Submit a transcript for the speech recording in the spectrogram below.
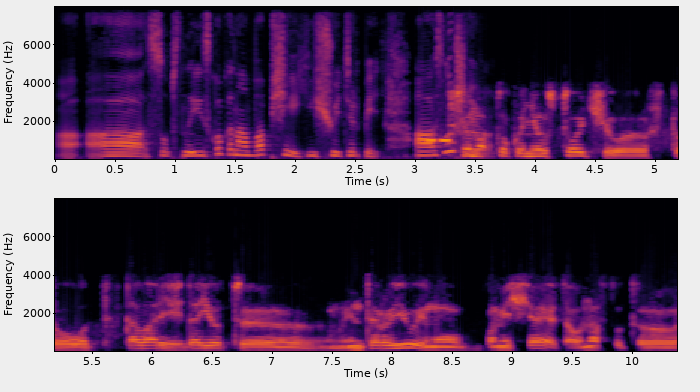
А, а, собственно, и сколько нам вообще еще терпеть? А, слушай, Все настолько неустойчиво, что вот товарищ дает э, интервью, ему помещают, а у нас тут э,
